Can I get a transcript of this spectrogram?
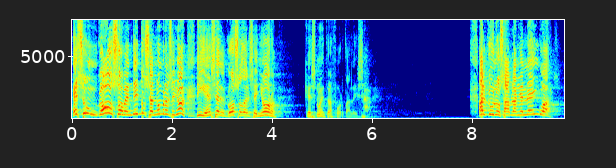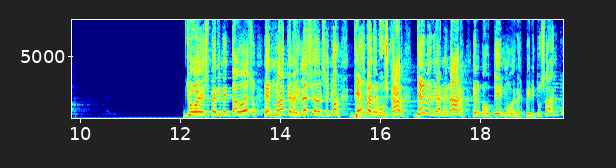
es un gozo, bendito sea el nombre del Señor. Y es el gozo del Señor que es nuestra fortaleza. Algunos hablan en lenguas. Yo he experimentado eso. Es más que la iglesia del Señor debe de buscar, debe de anhelar el bautismo del Espíritu Santo.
